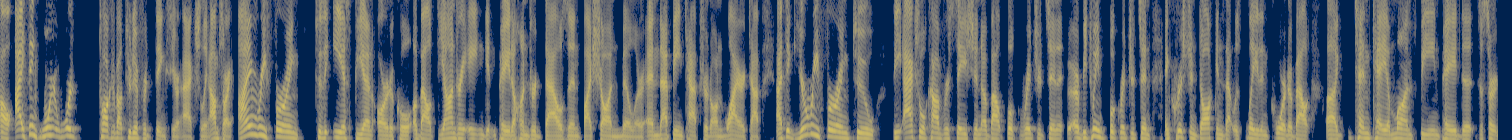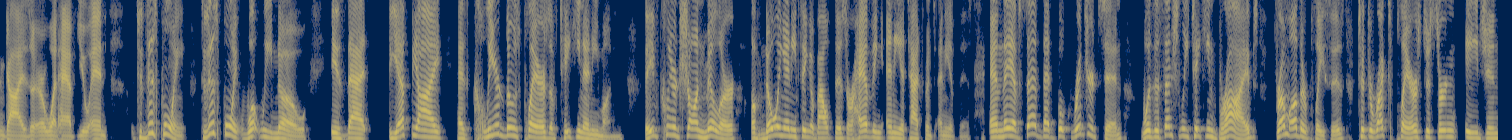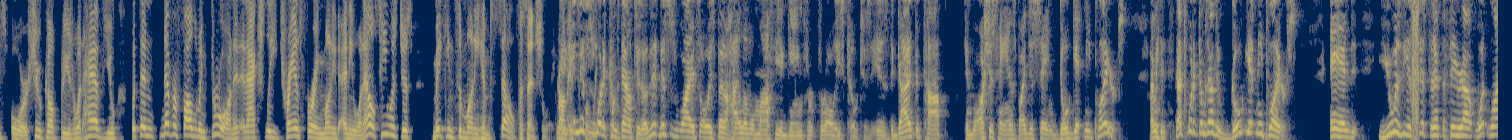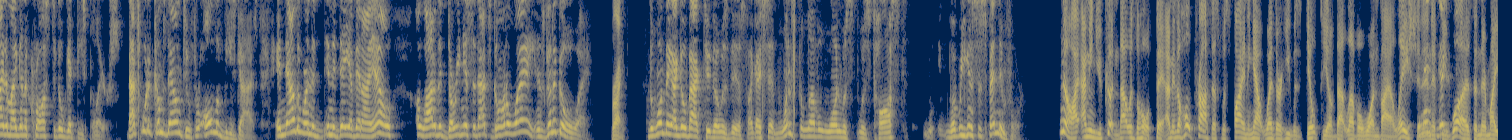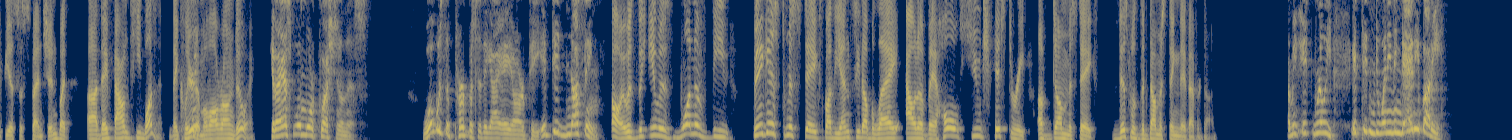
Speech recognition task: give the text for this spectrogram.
Oh, I think we're we're talking about two different things here. Actually, I'm sorry. I'm referring to the ESPN article about DeAndre Ayton getting paid a hundred thousand by Sean Miller and that being captured on wiretap. I think you're referring to the actual conversation about Book Richardson or between Book Richardson and Christian Dawkins that was played in court about uh, 10k a month being paid to, to certain guys or what have you. And to this point, to this point, what we know is that the FBI has cleared those players of taking any money. They've cleared Sean Miller of knowing anything about this or having any attachment to any of this. And they have said that Book Richardson was essentially taking bribes from other places to direct players to certain agents or shoe companies, what have you, but then never following through on it and actually transferring money to anyone else. He was just making some money himself, essentially. from and its this is what it comes down to, though. This is why it's always been a high level mafia game for, for all these coaches. Is the guy at the top can wash his hands by just saying, "Go get me players." I mean, that's what it comes down to. Go get me players, and you as the assistant have to figure out what line am I going to cross to go get these players. That's what it comes down to for all of these guys. And now that we're in the in the day of NIL, a lot of the dirtiness of that's gone away and it's going to go away. right. The one thing I go back to though is this. Like I said, once the level one was was tossed, what were you going to suspend him for? No, I, I mean you couldn't. That was the whole thing. I mean, the whole process was finding out whether he was guilty of that level one violation, And and, then- if he was, then there might be a suspension. But uh, they found he wasn't. They cleared him of all wrongdoing. Can I ask one more question on this? What was the purpose of the IARP? It did nothing. Oh, it was the it was one of the biggest mistakes by the NCAA out of a whole huge history of dumb mistakes. This was the dumbest thing they've ever done. I mean, it really it didn't do anything to anybody.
